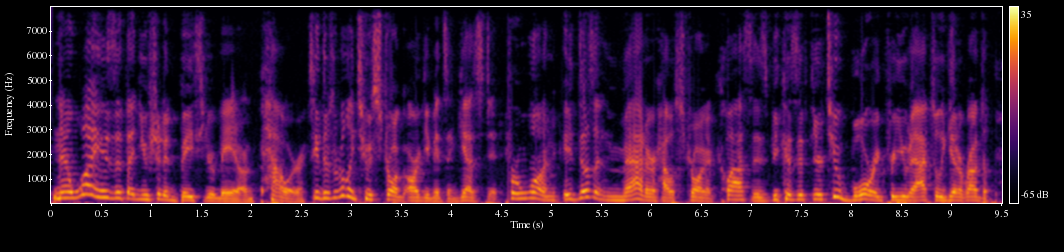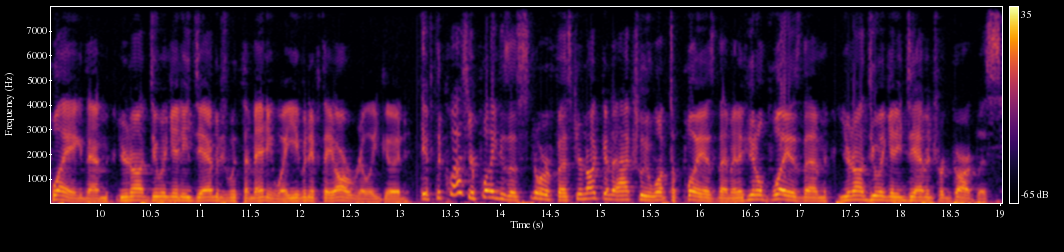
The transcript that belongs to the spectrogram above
Now, why is it that you shouldn't base your main on power? See, there's really two strong arguments against it. For one, it doesn't matter how strong a class is, because if they're too boring for you to actually get around to playing them, you're not doing any damage with them anyway, even if they are really good. If the class you're playing is a Snorefest, you're not gonna actually want to play as them, and if you don't play as them, you're not doing any damage regardless.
